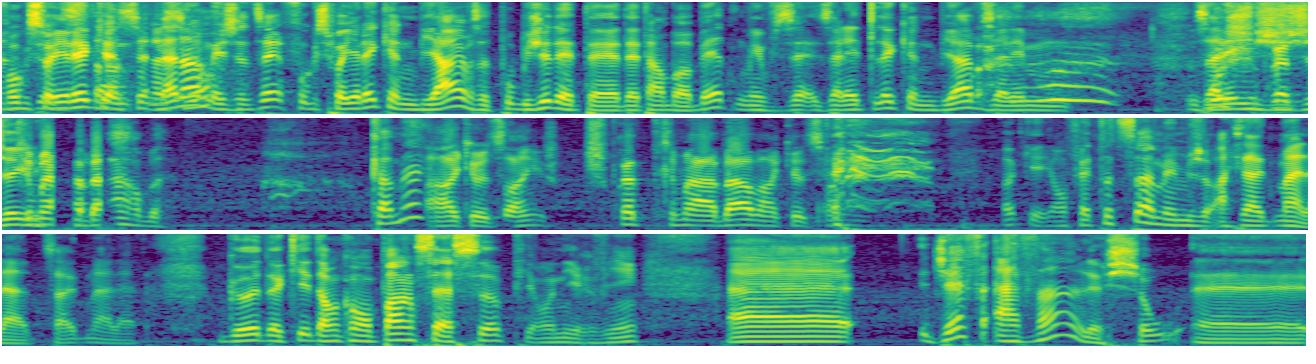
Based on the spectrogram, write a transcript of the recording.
Faut que vous soyez là une. Non, non, mais je veux dire, faut que vous soyez là avec une bière. Vous n'êtes pas obligé euh, d'être en bobette, mais vous, allez être là avec une bière. Vous allez me. Vous allez me juger. barbe. Comment? En queue de singe. Je suis prêt à trimer la barbe en queue de singe. OK, on fait tout ça en même jour. Ah, ça va être malade, ça va être malade. Good, OK, donc on pense à ça, puis on y revient. Euh, Jeff, avant le show, euh,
